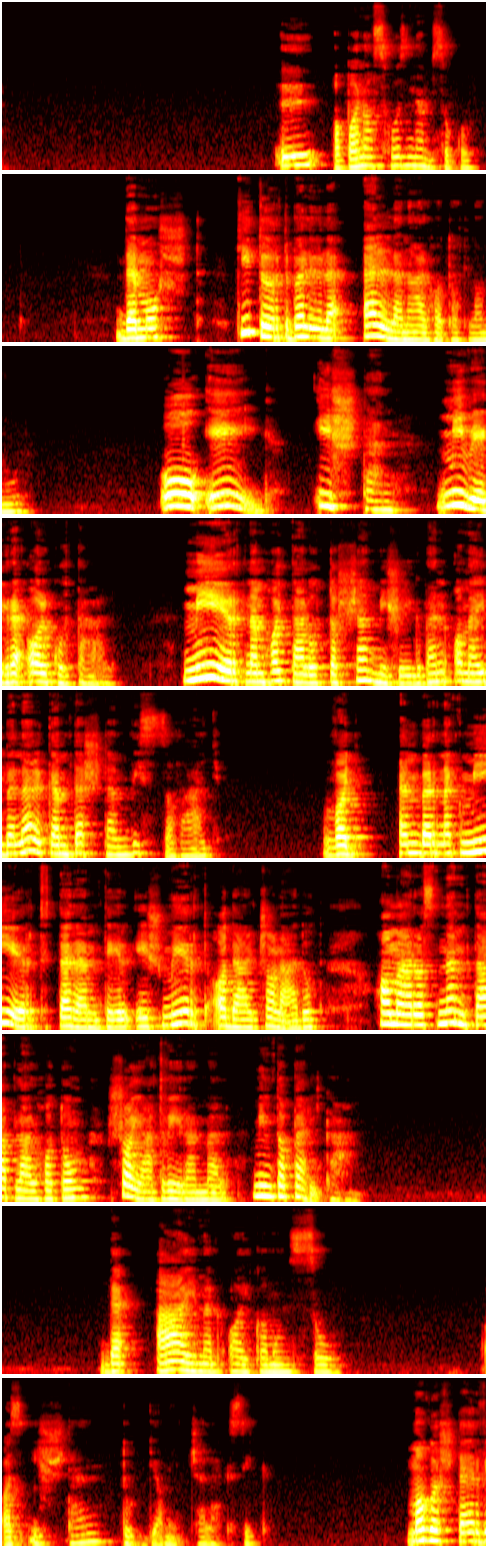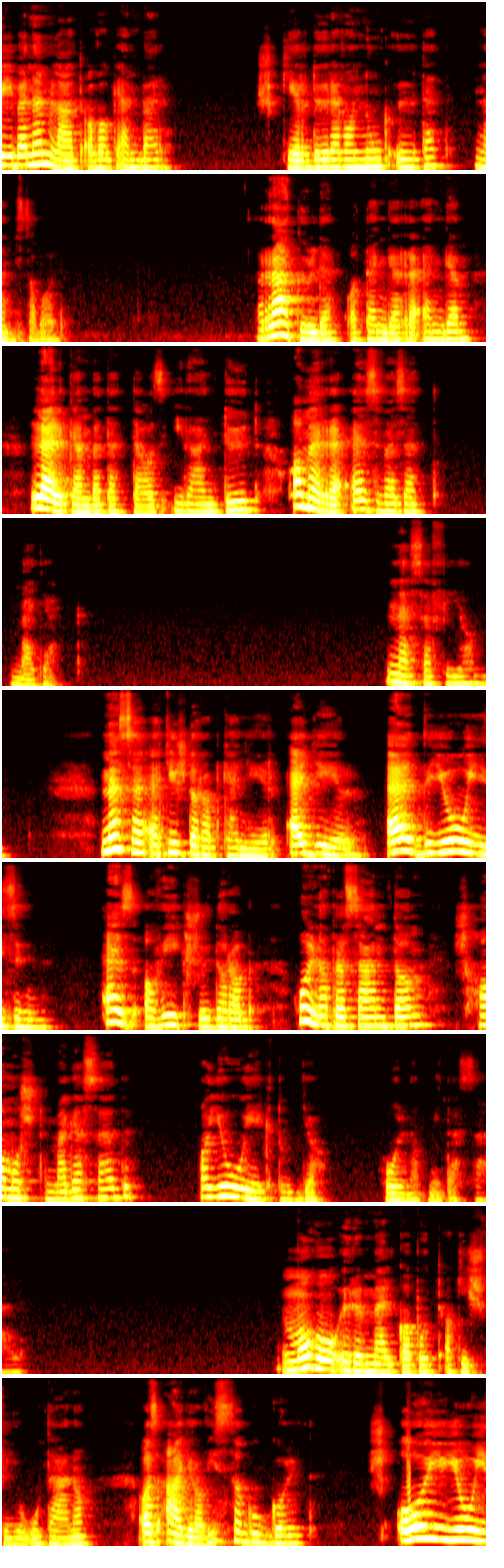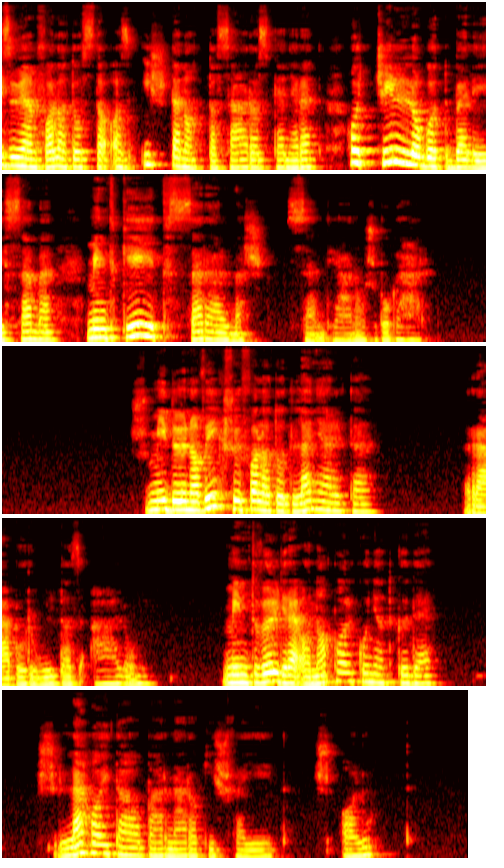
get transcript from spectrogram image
Ő a panaszhoz nem szokott, de most kitört belőle ellenállhatatlanul. Ó, ég, Isten, mi végre alkotál? Miért nem hagytál ott a semmiségben, amelybe lelkem testem visszavágy? Vagy embernek miért teremtél, és miért adál családot, ha már azt nem táplálhatom saját véremmel, mint a pelikán? De állj meg, ajkamon szó, az Isten tudja, mit cselekszik. Magas tervébe nem lát a vak ember, s kérdőre vonnunk őtet nem szabad rákülde a tengerre engem, lelkembe tette az iránytűt, amerre ez vezet, megyek. Nesze, fiam, nesze e kis darab kenyér, egyél, edd jó ízűn, ez a végső darab, holnapra szántam, s ha most megeszed, a jó ég tudja, holnap mit eszel. Mohó örömmel kapott a kisfiú utána, az ágyra visszaguggolt, s oly jó ízűen falatozta az Isten adta száraz kenyeret, hogy csillogott belé szeme, mint két szerelmes Szent János bogár. S midőn a végső falatot lenyelte, ráborult az álom, mint völgyre a napalkonyat köde, s lehajtá a párnára kis fejét s aludt,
